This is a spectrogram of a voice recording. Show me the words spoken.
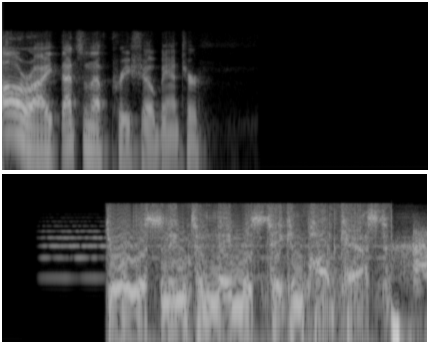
All right, that's enough pre-show banter. You're listening to Name Was Taken podcast.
